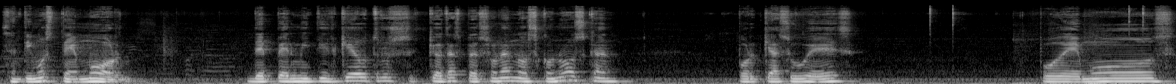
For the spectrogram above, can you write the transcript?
Sentimos temor de permitir que otros que otras personas nos conozcan porque a su vez podemos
